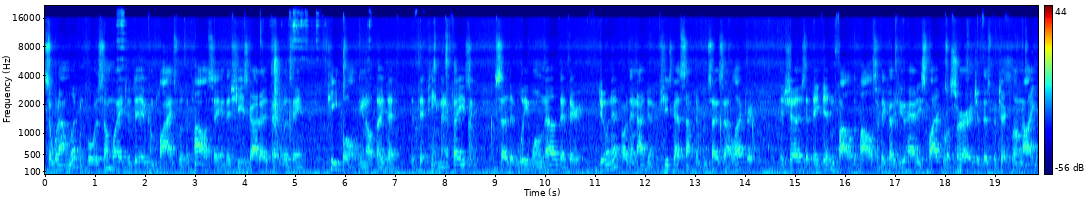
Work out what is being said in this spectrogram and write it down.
So what I'm looking for is some way to do compliance with the policy that she's got out there with the people, you know, about that, the 15-minute phasing, so that we will know that they're doing it or they're not doing it. She's got something from Southside Electric that shows that they didn't follow the policy because you had a spike or a surge at this particular night,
